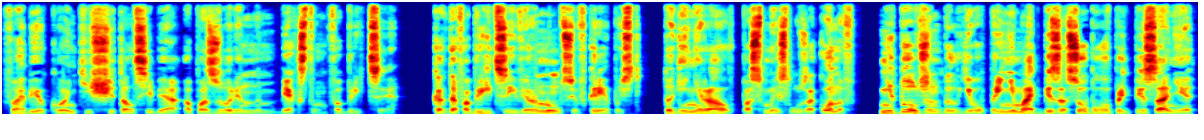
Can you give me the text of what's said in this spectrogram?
Фабио Конти считал себя опозоренным бегством Фабриция. Когда Фабриций вернулся в крепость, то генерал, по смыслу законов, не должен был его принимать без особого предписания,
